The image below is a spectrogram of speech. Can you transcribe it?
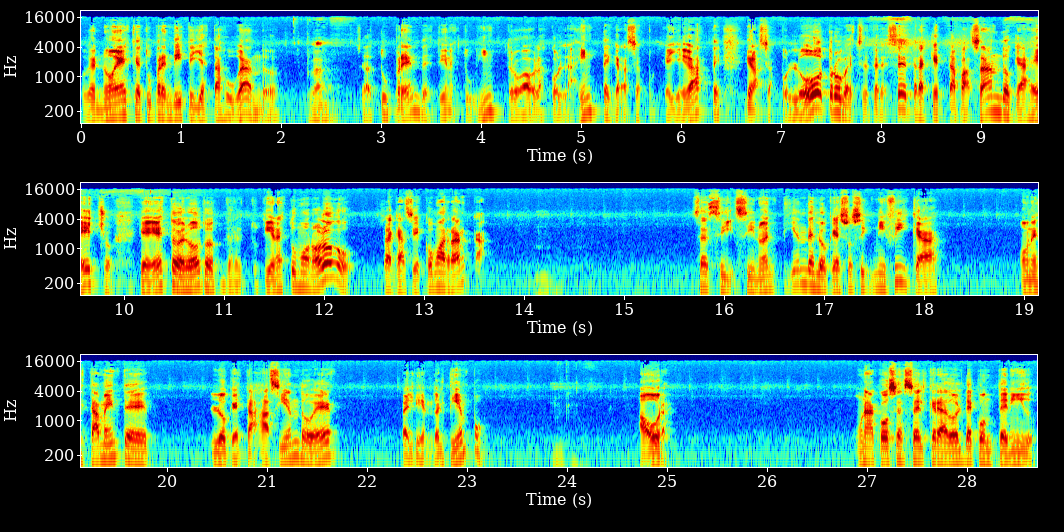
porque no es que tú prendiste y ya estás jugando. Claro sea, tú prendes, tienes tu intro, hablas con la gente, gracias por que llegaste, gracias por lo otro, etcétera, etcétera, qué está pasando, qué has hecho, qué esto, el otro. Tú tienes tu monólogo. O sea, que así es como arranca. O sea, si, si no entiendes lo que eso significa, honestamente, lo que estás haciendo es perdiendo el tiempo. Ahora, una cosa es ser creador de contenido,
